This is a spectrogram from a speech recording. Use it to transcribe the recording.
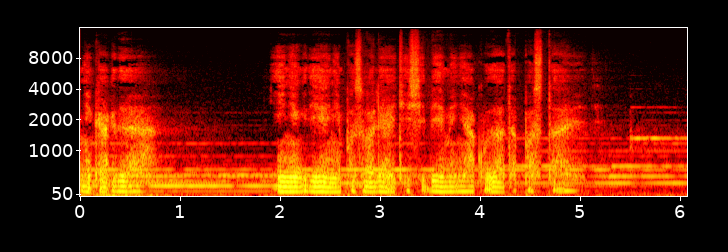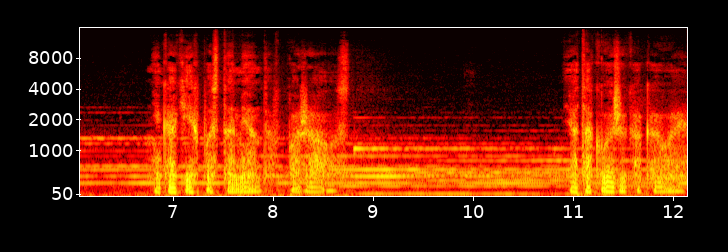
никогда и нигде не позволяйте себе меня куда-то поставить. Никаких постаментов, пожалуйста. Я такой же, как и вы.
